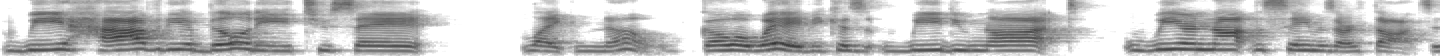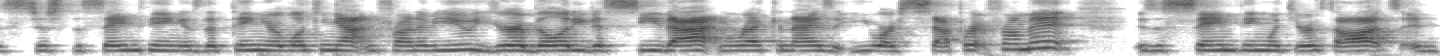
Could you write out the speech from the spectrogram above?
we have the ability to say, like, no, go away because we do not we are not the same as our thoughts. It's just the same thing as the thing you're looking at in front of you. Your ability to see that and recognize that you are separate from it is the same thing with your thoughts. And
